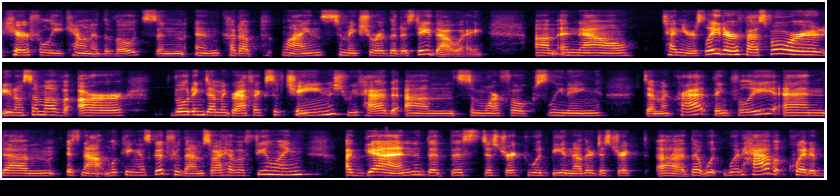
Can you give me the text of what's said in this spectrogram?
carefully counted the votes and, and cut up lines to make sure that it stayed that way. Um, and now, 10 years later, fast forward, you know, some of our voting demographics have changed. We've had um, some more folks leaning Democrat, thankfully, and um, it's not looking as good for them. So I have a feeling, again, that this district would be another district uh, that would, would have quite a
